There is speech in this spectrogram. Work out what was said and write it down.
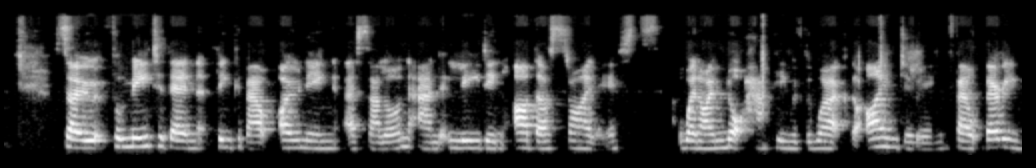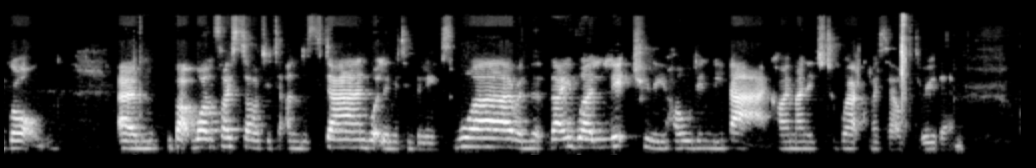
So for me to then think about owning a salon and leading other stylists when I'm not happy with the work that I'm doing felt very wrong. Um, but once I started to understand what limiting beliefs were and that they were literally holding me back, I managed to work myself through them.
